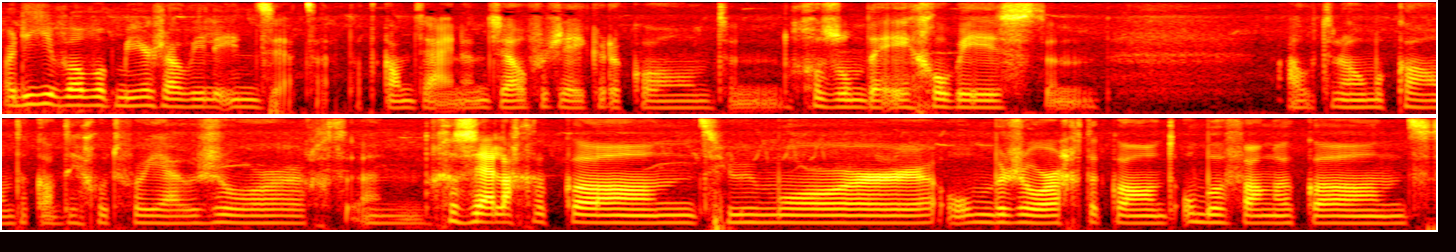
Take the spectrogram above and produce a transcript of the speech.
maar die je wel wat meer zou willen inzetten. Dat kan zijn een zelfverzekerde kant, een gezonde egoïst, een autonome kant, een kant die goed voor jou zorgt, een gezellige kant, humor, onbezorgde kant, onbevangen kant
